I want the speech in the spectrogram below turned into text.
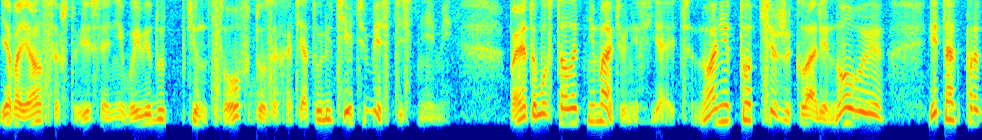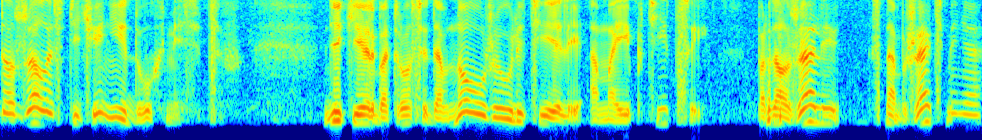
Я боялся, что если они выведут птенцов, то захотят улететь вместе с ними поэтому стал отнимать у них яйца. Но они тотчас же клали новые, и так продолжалось в течение двух месяцев. Дикие альбатросы давно уже улетели, а мои птицы продолжали снабжать меня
